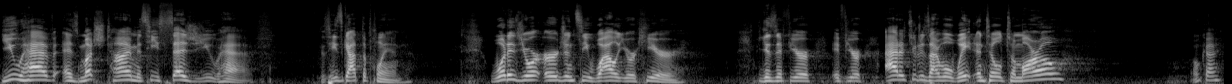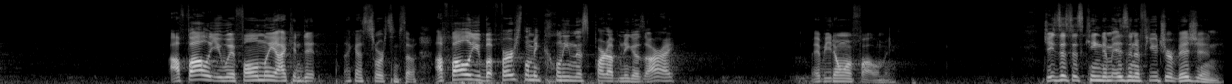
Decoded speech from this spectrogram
You have as much time as He says you have, because He's got the plan. What is your urgency while you're here? Because if, your if your attitude is, I will wait until tomorrow, okay. I'll follow you if only I can do, I gotta sort some stuff. I'll follow you, but first let me clean this part up. And he goes, All right. Maybe you don't want to follow me. Jesus' kingdom isn't a future vision.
